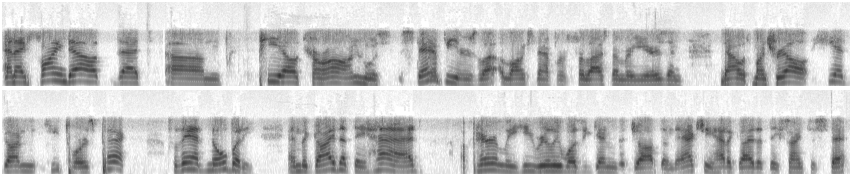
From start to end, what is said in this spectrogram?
And I find out that um, PL Caron, who was Stampeders long snapper for the last number of years, and now with Montreal, he had gotten he tore his pec, so they had nobody. And the guy that they had, apparently, he really wasn't getting the job done. They actually had a guy that they signed to step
